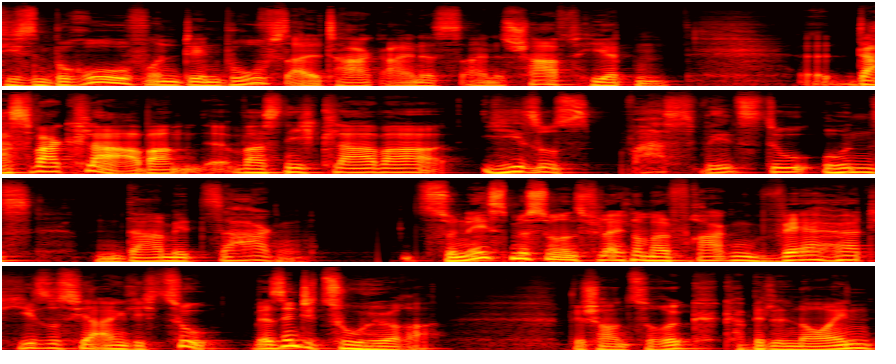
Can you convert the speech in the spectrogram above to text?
diesen Beruf und den Berufsalltag eines, eines Schafhirten. Äh, das war klar, aber was nicht klar war, Jesus, was willst du uns damit sagen? Zunächst müssen wir uns vielleicht nochmal fragen, wer hört Jesus hier eigentlich zu? Wer sind die Zuhörer? Wir schauen zurück, Kapitel 9,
